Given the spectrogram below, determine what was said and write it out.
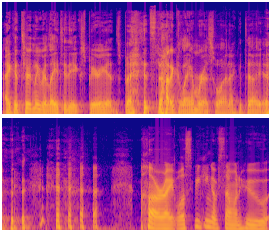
I could certainly relate to the experience, but it's not a glamorous one. I could tell you. All right. Well, speaking of someone who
